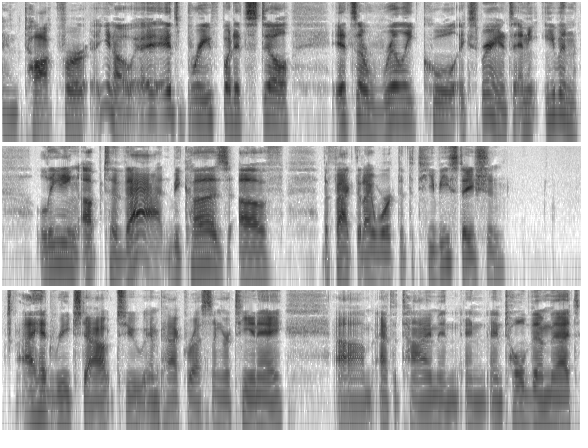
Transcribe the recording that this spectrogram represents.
and talk for you know, it's brief, but it's still it's a really cool experience. And even leading up to that, because of the fact that I worked at the TV station. I had reached out to Impact Wrestling or TNA um, at the time and, and, and told them that,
